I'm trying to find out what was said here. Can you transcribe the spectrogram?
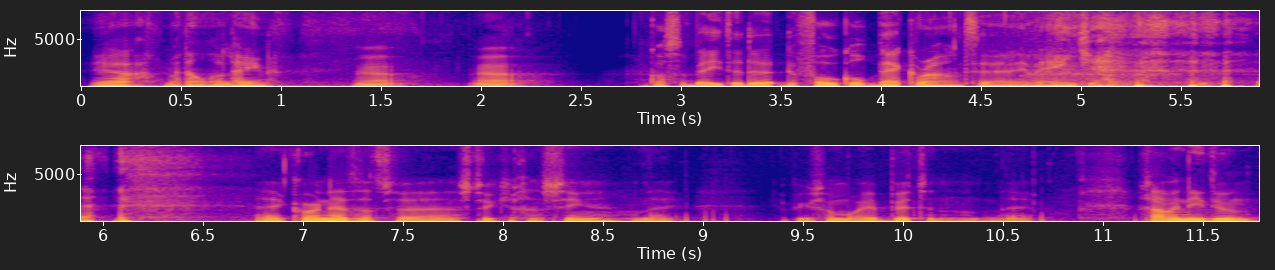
Ja, maar dan alleen. Ja, ja. Ik was een beter de, de vocal background uh, in mijn eentje. hey, ik hoor net dat we een stukje gaan zingen. Nee, ik heb hier zo'n mooie button. Nee, gaan we niet doen.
